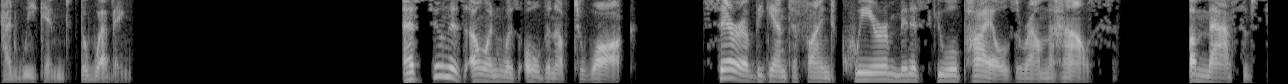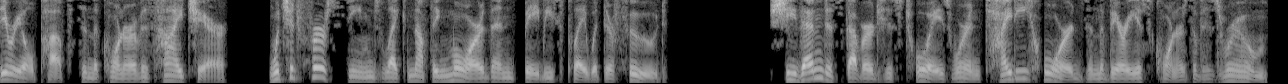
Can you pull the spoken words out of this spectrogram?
had weakened the webbing. As soon as Owen was old enough to walk, Sarah began to find queer, minuscule piles around the house. A mass of cereal puffs in the corner of his high chair, which at first seemed like nothing more than babies play with their food. She then discovered his toys were in tidy hoards in the various corners of his room.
